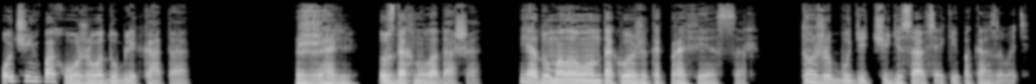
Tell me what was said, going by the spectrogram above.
очень похожего дубликата. «Жаль», — вздохнула Даша. «Я думала, он такой же, как профессор. Тоже будет чудеса всякие показывать».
